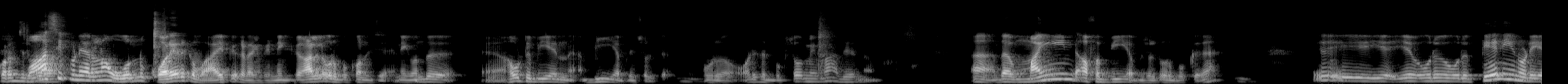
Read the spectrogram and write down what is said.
குறைஞ்சிருக்கு வாசிப்பு நேரம்லாம் ஒன்றும் குறையறதுக்கு வாய்ப்பே கிடையாது. இன்னைக்கு காலையில் ஒரு புக் வந்துச்சு. இன்னைக்கு வந்து how to be an B அப்படின்னு சொல்லிட்டு. ஒரு வாட் இஸ் புக் ஸோ மீமா அது என்ன? The mind of a B அப்படின்னு சொல்லிட்டு ஒரு புக்கு ஒரு ஒரு தேனியினுடைய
